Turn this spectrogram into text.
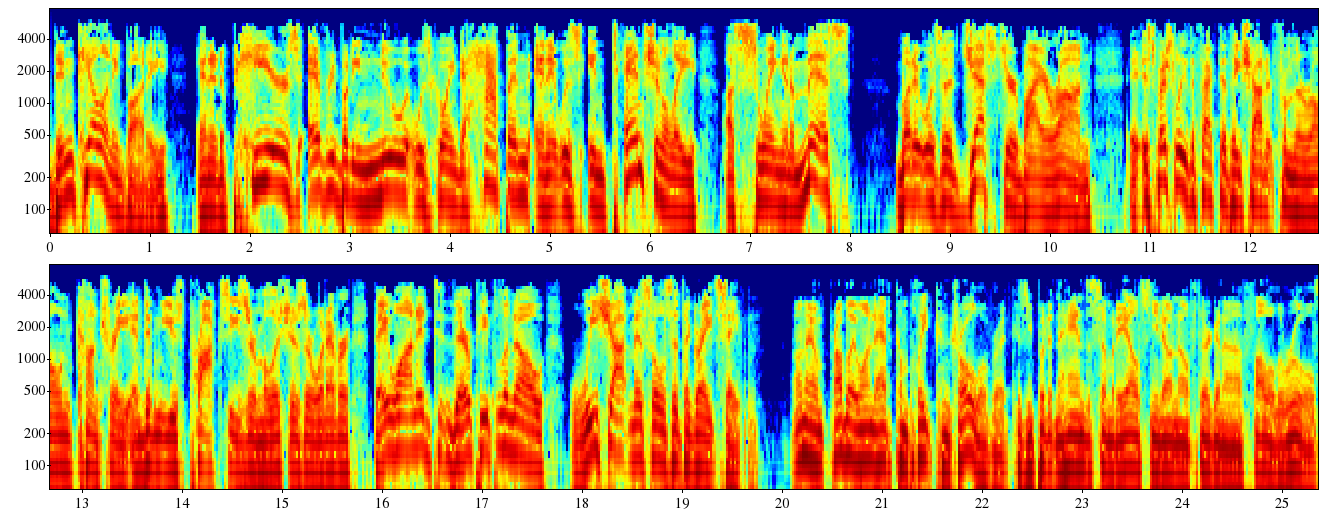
Didn't kill anybody, and it appears everybody knew it was going to happen, and it was intentionally a swing and a miss, but it was a gesture by Iran, especially the fact that they shot it from their own country and didn't use proxies or militias or whatever. They wanted their people to know we shot missiles at the Great Satan. Well, they probably wanted to have complete control over it because you put it in the hands of somebody else and you don't know if they're going to follow the rules.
